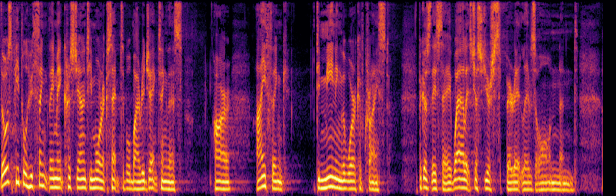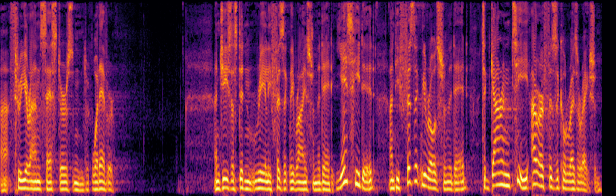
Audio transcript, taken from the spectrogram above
Those people who think they make Christianity more acceptable by rejecting this are, I think, demeaning the work of Christ. Because they say, well, it's just your spirit lives on and uh, through your ancestors and whatever. And Jesus didn't really physically rise from the dead. Yes, he did, and he physically rose from the dead to guarantee our physical resurrection.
